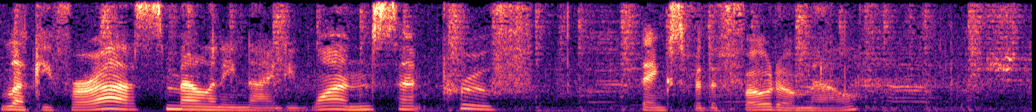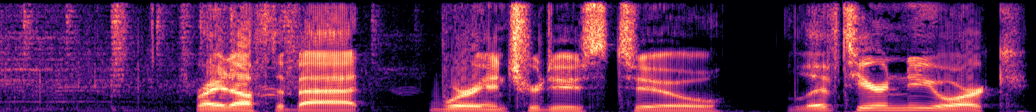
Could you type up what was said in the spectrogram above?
Lucky for us, Melanie91 sent proof. Thanks for the photo, Mel. right off the bat, we're introduced to lived here in New York.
